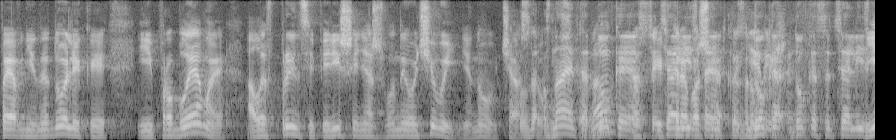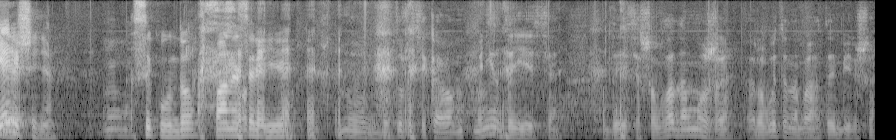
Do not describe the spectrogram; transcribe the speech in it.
певні недоліки і проблеми, але в принципі рішення ж вони очевидні. Ну часто Знаєте, густо, да? доки Просто їх треба соціалісти, швидко доки, зробити. доки соціалісти Є рішення? Секунду, пане Сергію. Ну, дуже цікаво. Мені здається, здається, що влада може робити набагато більше.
